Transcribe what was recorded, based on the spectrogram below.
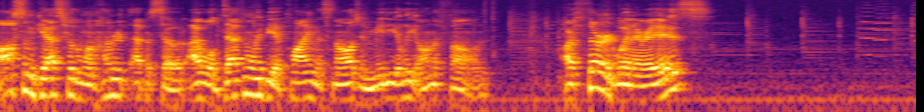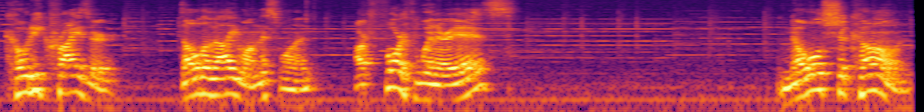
Awesome guest for the 100th episode. I will definitely be applying this knowledge immediately on the phone. Our third winner is Cody Kreiser. Double the value on this one. Our fourth winner is Noel Chacon.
